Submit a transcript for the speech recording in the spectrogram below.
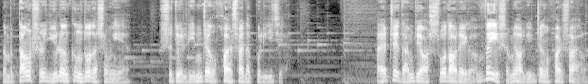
那么当时舆论更多的声音是对临阵换帅的不理解。哎，这咱们就要说到这个为什么要临阵换帅了。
